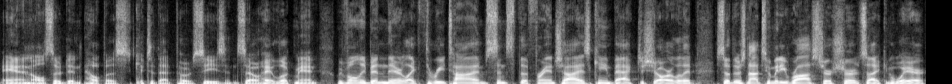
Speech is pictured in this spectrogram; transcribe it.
and mm-hmm. also didn't help us get to that postseason. So hey, look, man, we've only been there like three times since the franchise came back to Charlotte. So there's not too many roster shirts I can wear.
